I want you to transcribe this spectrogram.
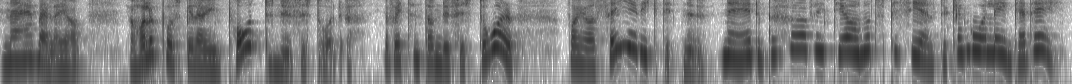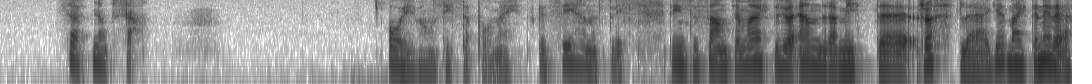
Nej Bella, jag, jag håller på att spela in podd nu förstår du. Jag vet inte om du förstår vad jag säger riktigt nu. Nej, du behöver inte göra något speciellt. Du kan gå och lägga dig. Sötnosa. Oj, vad hon tittar på mig. Ska se hennes blick. Det är intressant. Jag märkte hur jag ändrade mitt eh, röstläge. Märkte ni det?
